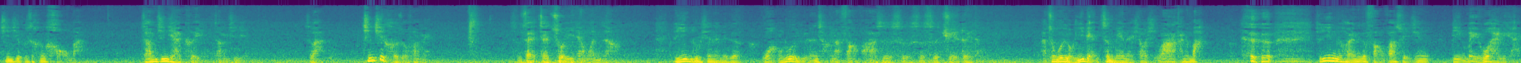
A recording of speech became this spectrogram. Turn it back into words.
经济不是很好嘛，咱们经济还可以，咱们经济是吧？经济合作方面是在在做一点文章，印度现在那个网络舆论场的访华是是是是绝对的。啊，中国有一点正面的消息，哇，他就骂，就印度好像那个访华水晶比美国还厉害，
